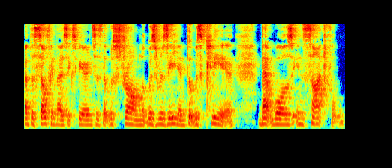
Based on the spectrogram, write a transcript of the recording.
of the self in those experiences that was strong, that was resilient, that was clear, that was insightful,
